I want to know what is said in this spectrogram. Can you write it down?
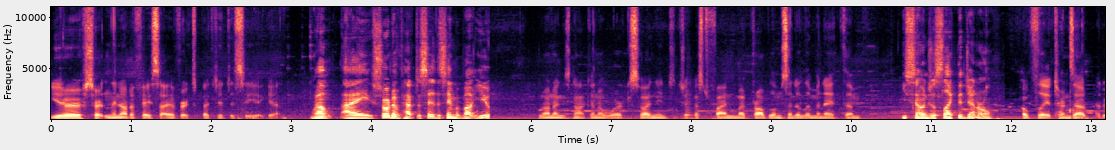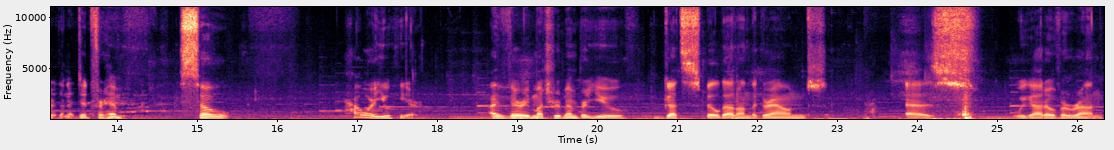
You're certainly not a face I ever expected to see again. Well, I sort of have to say the same about you. Running's not gonna work, so I need to just find my problems and eliminate them. You sound just like the General. Hopefully, it turns out better than it did for him. So, how are you here? I very much remember you, guts spilled out on the ground as we got overrun.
